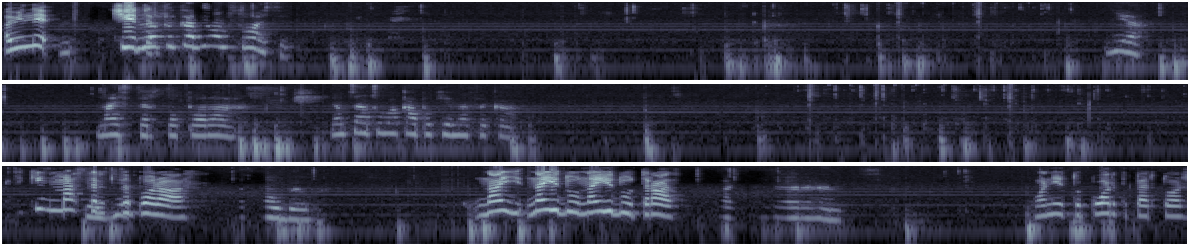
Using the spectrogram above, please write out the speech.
А він не. Читер. нафіка білом стройся. Є. Майстер топора. Я цього чувака поки на ФК. Якийсь мастер є. топора. Я вбив. На, ї- на їду, на їду, Тарас. Так, це реген. Мені топор тепер теж.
